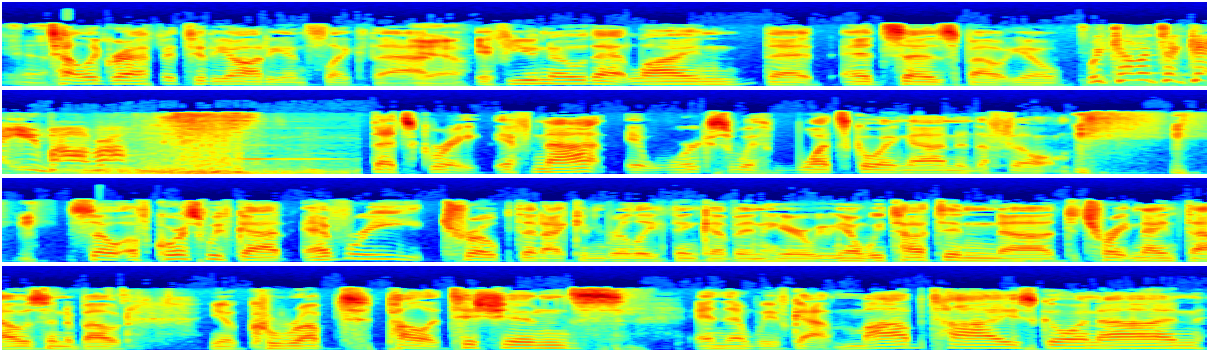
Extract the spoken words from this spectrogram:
Yeah. telegraph it to the audience like that. Yeah. If you know that line that Ed says about you know We're coming to get you, Barbara. That's great. If not, it works with what's going on in the film. so, of course, we've got every trope that I can really think of in here. You know, we talked in uh, Detroit 9000 about, you know, corrupt politicians, and then we've got mob ties going on.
